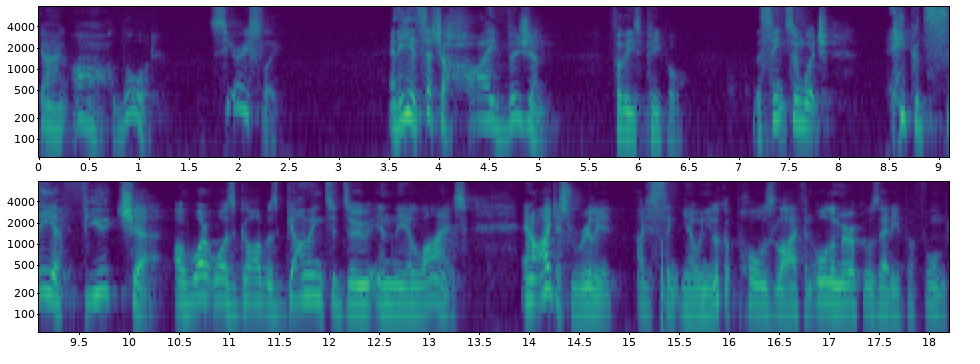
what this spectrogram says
going, oh, Lord, seriously. And he had such a high vision for these people, the sense in which he could see a future of what it was God was going to do in their lives. And I just really, I just think, you know, when you look at Paul's life and all the miracles that he performed,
